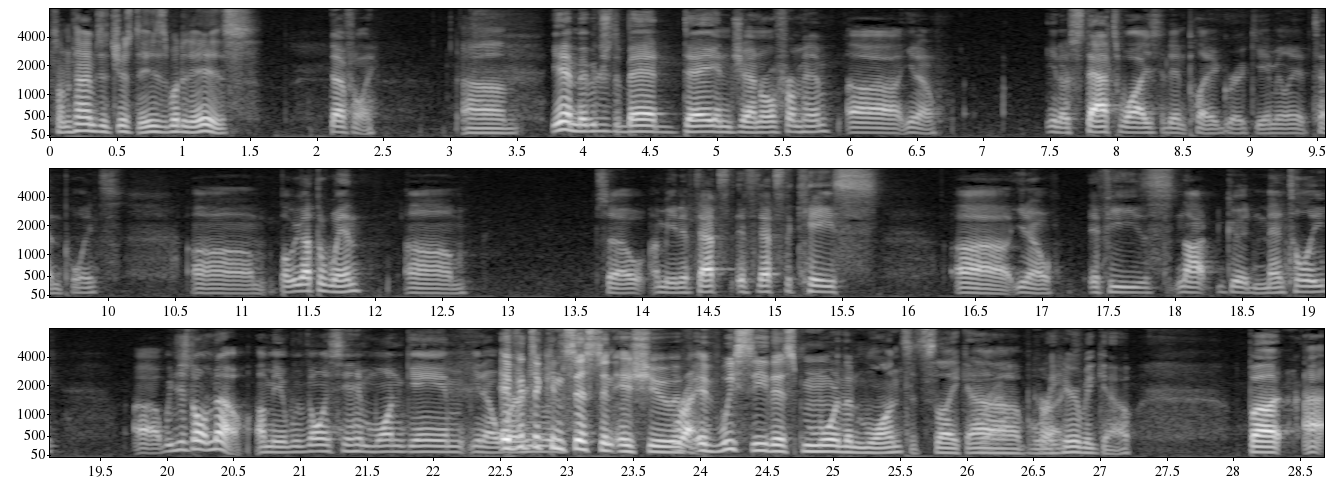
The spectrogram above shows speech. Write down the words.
sometimes it just is what it is. Definitely. Um, Yeah, maybe just a bad day in general from him. Uh, you know, you know, stats wise, he didn't play a great game. He only had ten points, um, but we got the win. Um, so I mean, if that's if that's the case, uh, you know, if he's not good mentally, uh, we just don't know. I mean, we've only seen him one game. You know, if it's a was- consistent issue, if, Right. if we see this more than once, it's like, oh boy, correct. here we go. But I,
